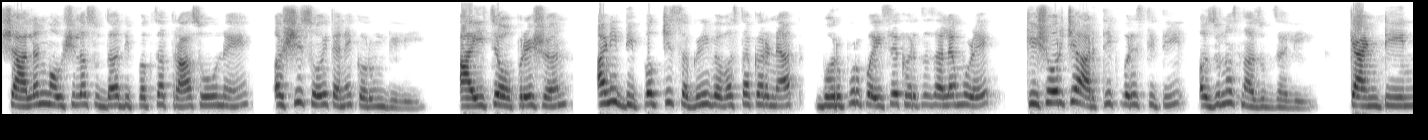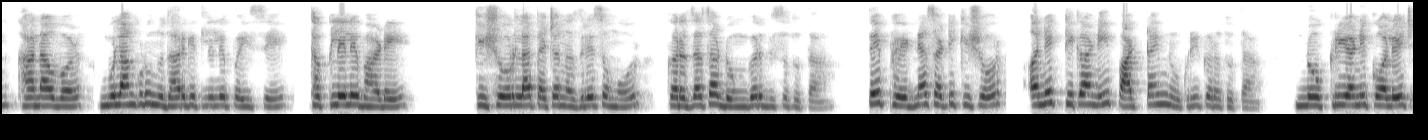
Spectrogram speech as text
शालन मावशीला सुद्धा दीपकचा त्रास होऊ नये अशी सोय त्याने करून दिली. आईचे ऑपरेशन आणि दीपकची सगळी व्यवस्था करण्यात भरपूर पैसे खर्च झाल्यामुळे किशोरची आर्थिक परिस्थिती अजूनच नाजूक झाली. कॅन्टीन खानावळ मुलांकडून उधार घेतलेले पैसे थकलेले भाडे. किशोरला त्याच्या नजरेसमोर कर्जाचा डोंगर दिसत होता. ते फेडण्यासाठी किशोर अनेक ठिकाणी पार्ट टाइम नोकरी करत होता. नोकरी आणि कॉलेज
